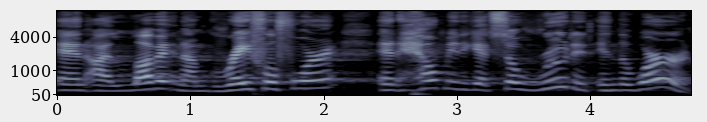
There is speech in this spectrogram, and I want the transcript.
And I love it and I'm grateful for it. And it helped me to get so rooted in the word.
